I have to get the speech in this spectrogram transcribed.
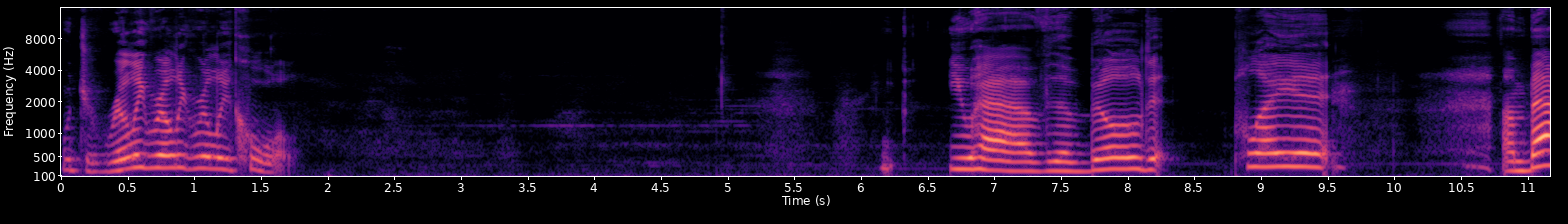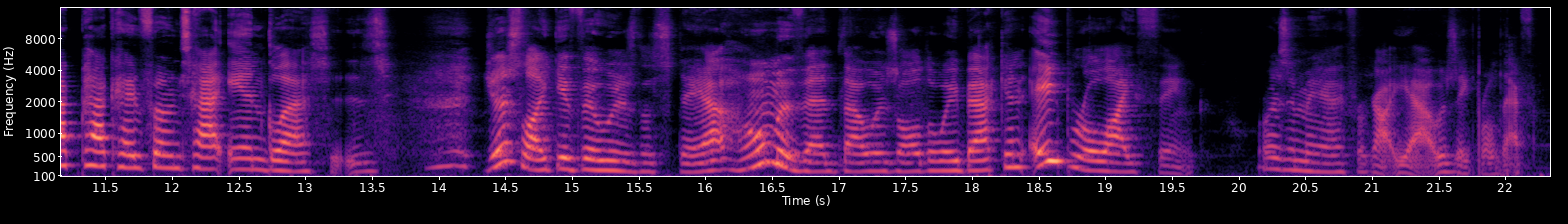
which are really, really, really cool. You have the build, play it, um, backpack, headphones, hat, and glasses. Just like if it was the stay at home event that was all the way back in April, I think. Or was it May? I forgot. Yeah, it was April, definitely.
